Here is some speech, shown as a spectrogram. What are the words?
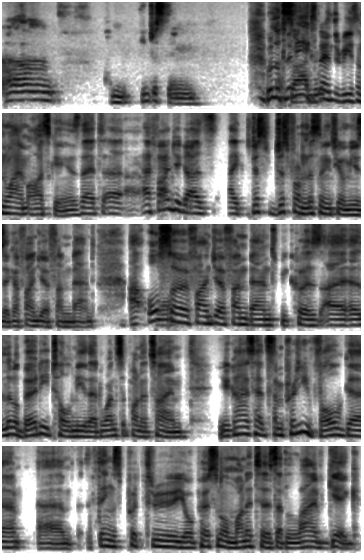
Um, interesting. Well, look, let me explain the reason why I'm asking is that uh, I find you guys like just just from listening to your music, I find you a fun band. I also yeah. find you a fun band because I, a little birdie told me that once upon a time, you guys had some pretty vulgar um, things put through your personal monitors at a live gig,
